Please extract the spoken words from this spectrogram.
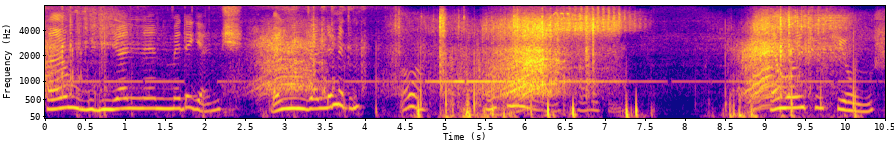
Sanırım bu güncellemede gelmiş. Ben güncellemedim. Ama hem oyun Türkiye olmuş.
